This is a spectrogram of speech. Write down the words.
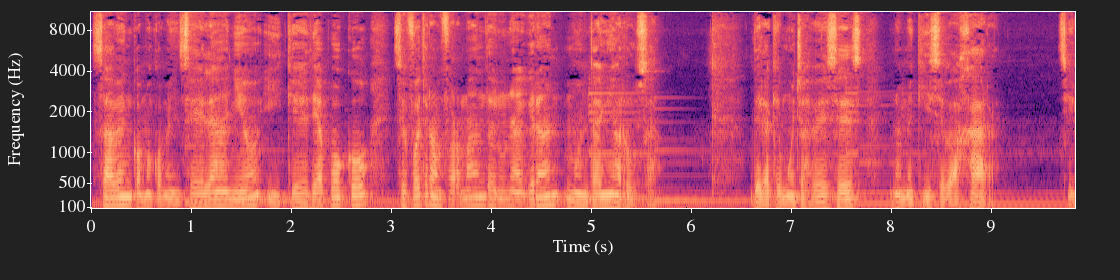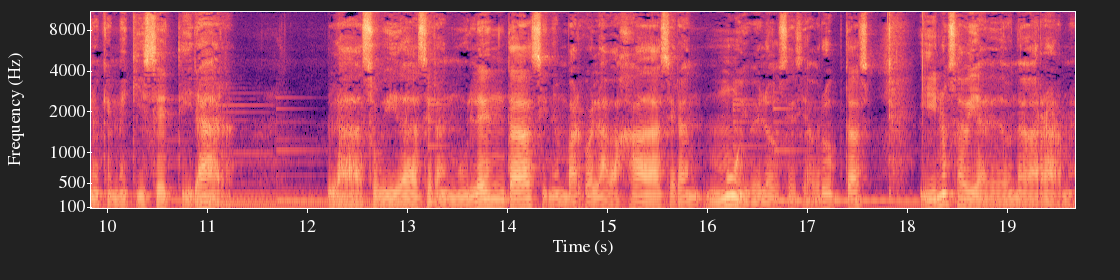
saben cómo comencé el año y que de a poco se fue transformando en una gran montaña rusa, de la que muchas veces no me quise bajar, sino que me quise tirar. Las subidas eran muy lentas, sin embargo las bajadas eran muy veloces y abruptas y no sabía de dónde agarrarme.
